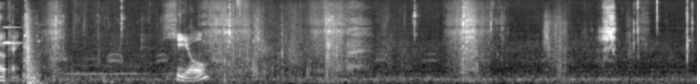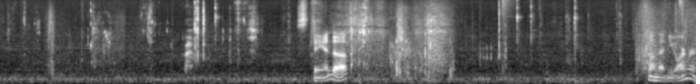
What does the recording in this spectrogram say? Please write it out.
Okay. Heal. Stand up. Put on that new armor.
